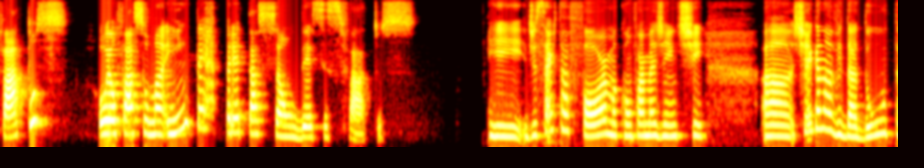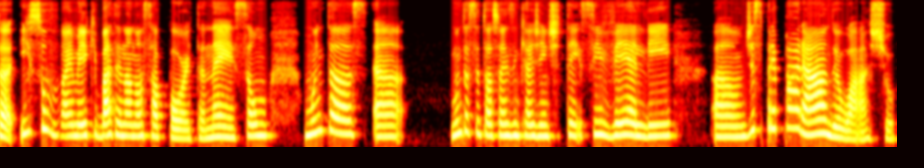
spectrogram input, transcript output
fatos ou eu faço uma interpretação desses fatos? E, de certa forma, conforme a gente uh, chega na vida adulta, isso vai meio que bater na nossa porta, né? São muitas, uh, muitas situações em que a gente te, se vê ali uh, despreparado, eu acho.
